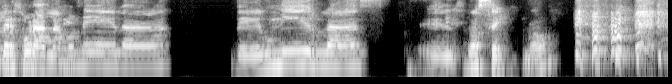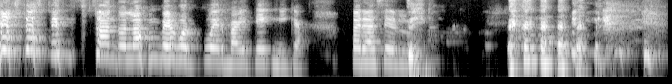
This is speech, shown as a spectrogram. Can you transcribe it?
perforar la moneda, de unirlas, eh, no sé, ¿no? Estás pensando la mejor forma y técnica para hacerlo. Sí.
